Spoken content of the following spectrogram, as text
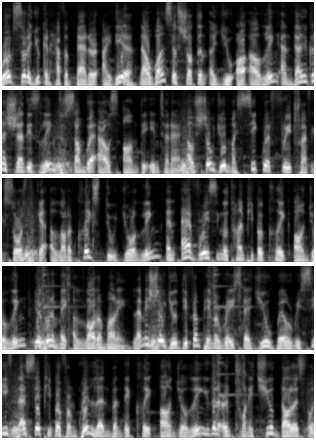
works so that you can have a better idea. Now once you've shortened a URL link and then you're gonna share this link to somewhere else on the internet. I'll show you my secret free traffic source to get a lot of clicks to your link and every single time people click on your link, you're gonna make a lot of money. Let me show you different payment rates that you will receive. Let's say people from Greenland when they click click on your link, you're gonna earn $22 for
